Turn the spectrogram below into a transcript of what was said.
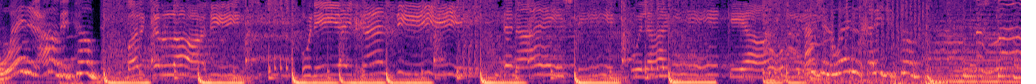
وين العربي؟ ال top بارك الله عليك وليه يخليك. ده أنا عايش ليك ولعليك يا عمري. أجل وين الخليج؟ ال top مهما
